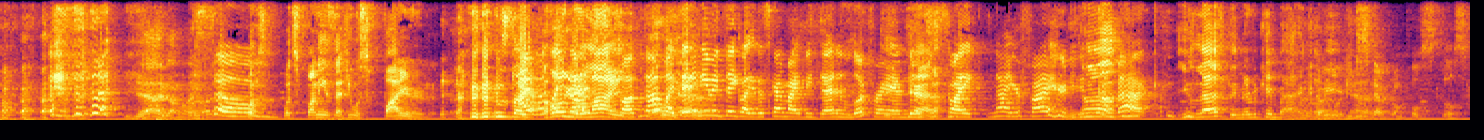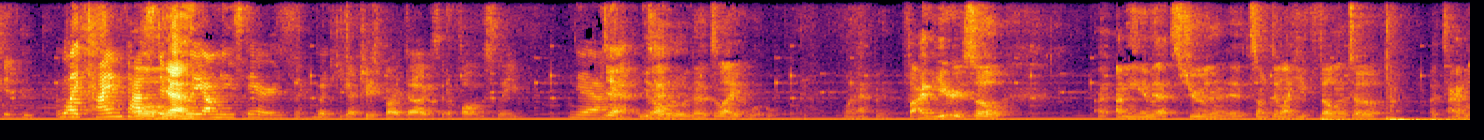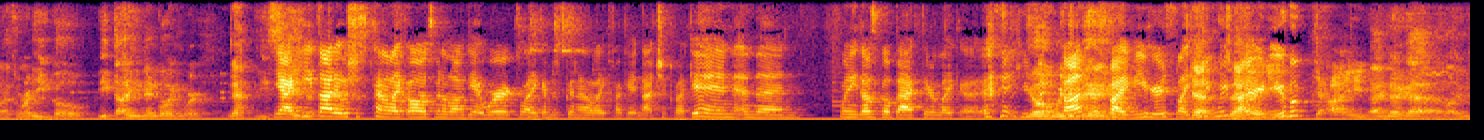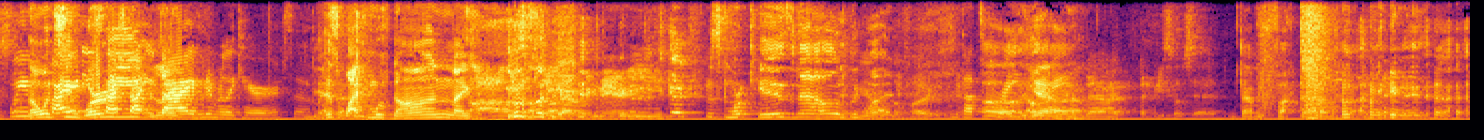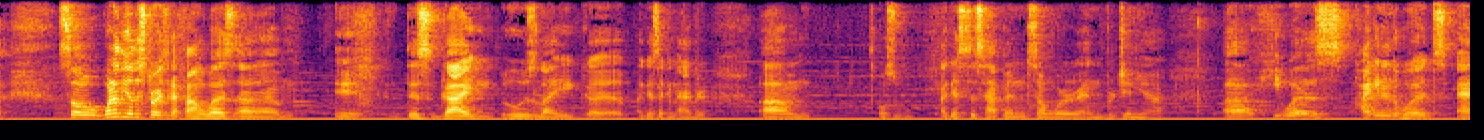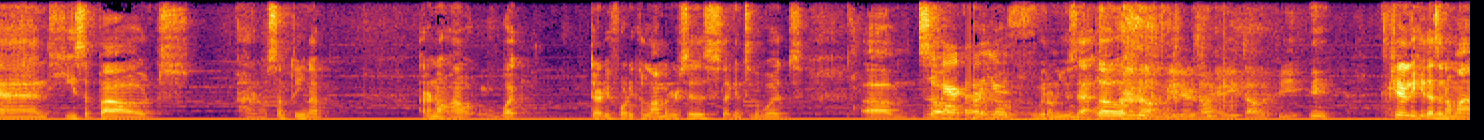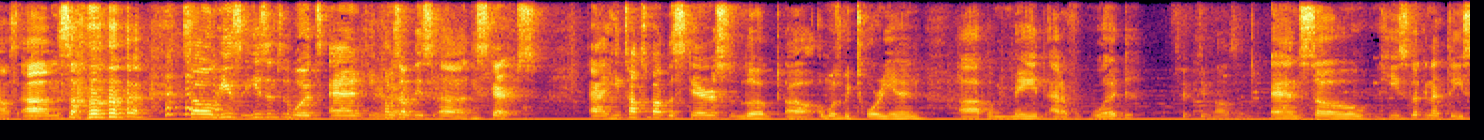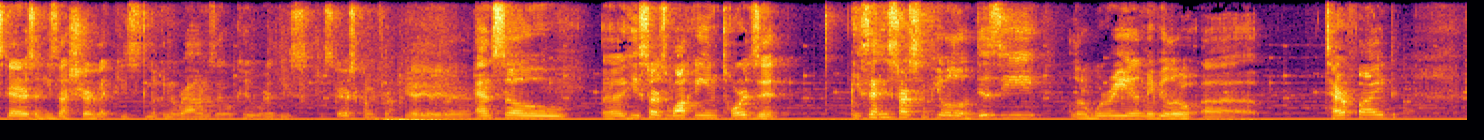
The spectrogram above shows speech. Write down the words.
Yeah, I'm like. So What's, what's funny is that he was fired. it's like, I was oh, like, you're lying. fucked up. Oh, like they didn't even think like this guy might be dead and look for him. They're just like, nah, you're fired. You didn't Nah, come back. You left and never came back. I mean, You just got Rumpelstiltskin, Like time passed Oh. differently on these stairs. but he got chased by a dog instead of falling asleep. Yeah. yeah, exactly. Yo, that's like, wh- what happened? Five years. So, I, I mean, if that's true, then it's something like he fell into a time lapse. Where did he go? He thought he didn't go anywhere. Yeah. He Yeah, he there. thought it was just kind of like, oh, it's been a long day at work. Like, I'm just gonna like fuck it, not check back in. And then when he does go back, they're like, uh, you've Yo, been where you gone for five years. Like, Yeah, we exactly. fired you. Died. I know, yeah. I'm like, we. We No one seemed you slash worried, thought you like- died. We didn't really care. So His wife moved on. Like, Ah, He got remarried. There's more kids now. Like, what the what? fuck? that's Uh, crazy. yeah. That, I'd be so sad. That'd be fucked up. I mean, so one of the other stories that I found was um, it, this guy who's like, uh, I guess like an adder, um, was I guess this happened somewhere in Virginia. Uh, he was hiking in the woods, and he's about I don't know something. Uh, I don't know how what 30, 40 kilometers is like into the woods. Um, so America don't use. we don't use that. So 30,000 meters, 180,000 feet. he- clearly he doesn't know miles. Um, so so he's he's into the woods and he comes up these uh, these stairs, and he talks about the stairs looked uh, almost Victorian, uh, but made out of wood. 50,000. And so he's looking at these stairs and he's not sure. Like he's looking around. He's like, okay, where are these stairs coming from? Yeah, yeah, yeah, yeah. And so uh, he starts walking towards it. He said he starts to feel a little dizzy, a little worried, maybe a little uh, terrified.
